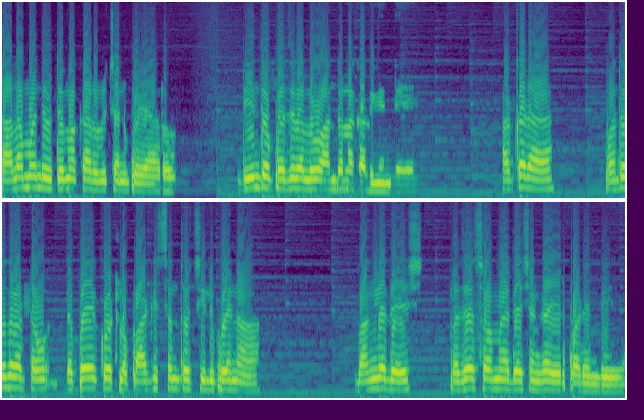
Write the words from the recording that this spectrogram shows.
చాలామంది ఉద్యమకారులు చనిపోయారు. దీంతో ప్రజలలో ఆందోళన కలిగింది. అక్కడ పంతొమ్మిది వందల డెబ్బై కోట్ల పాకిస్తాన్తో చీలిపోయిన బంగ్లాదేశ్ ప్రజాస్వామ్య దేశంగా ఏర్పడింది.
